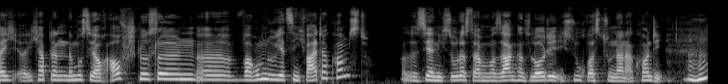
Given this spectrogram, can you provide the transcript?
Weil ich, ich habe dann, da musst du ja auch aufschlüsseln, äh, warum du jetzt nicht weiterkommst. Also es ist ja nicht so, dass du einfach mal sagen kannst, Leute, ich suche was zu Nana Conti. Mhm.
